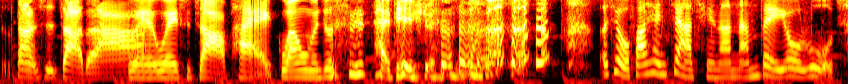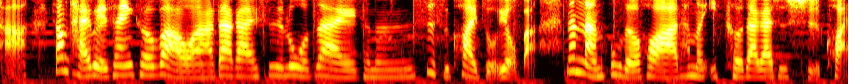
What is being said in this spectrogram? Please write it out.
的？当然是炸的啊。对，我也是炸派。果然我们就是台北人。而且我发现价钱啊，南北也有落差。像台北像一颗霸王啊，大概是落在可能四十块左右吧。那南部的话，他们一颗大概是十块。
